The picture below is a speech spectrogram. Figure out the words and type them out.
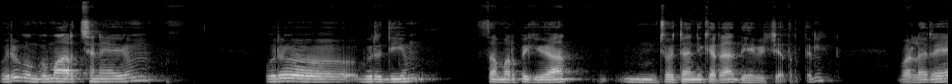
ഒരു കുങ്കുമാർച്ചനയും ഒരു ഗുരുതിയും സമർപ്പിക്കുക ചോറ്റാനിക്കര ദേവി ക്ഷേത്രത്തിൽ വളരെ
